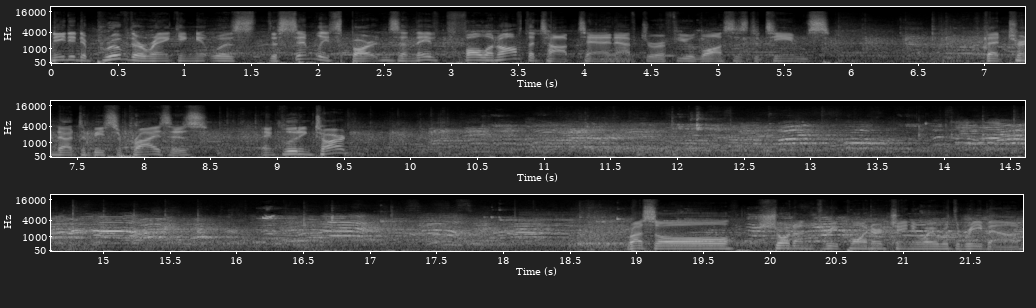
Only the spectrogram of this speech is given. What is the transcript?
needed to prove their ranking, it was the Simley Spartans, and they've fallen off the top 10 after a few losses to teams that turned out to be surprises, including Tart. Russell short on the three-pointer, January with the rebound.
